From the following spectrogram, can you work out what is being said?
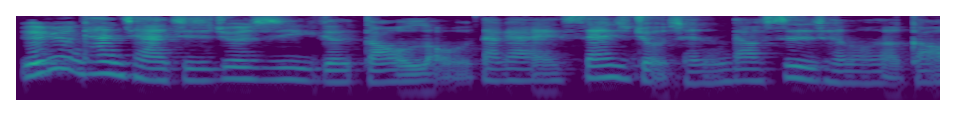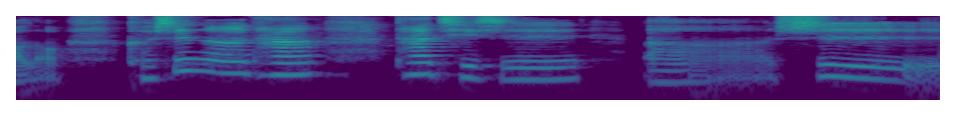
远远看起来其实就是一个高楼，大概三十九层到四十层楼的高楼。可是呢，它它其实呃是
